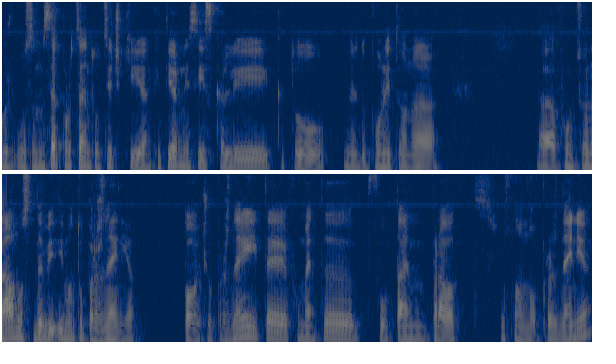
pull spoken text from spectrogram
80% от всички анкетирани са искали като нали, допълнителна функционалност да ви, имат упражнения. Повече упражнения и те в момента full правят основно упражнения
